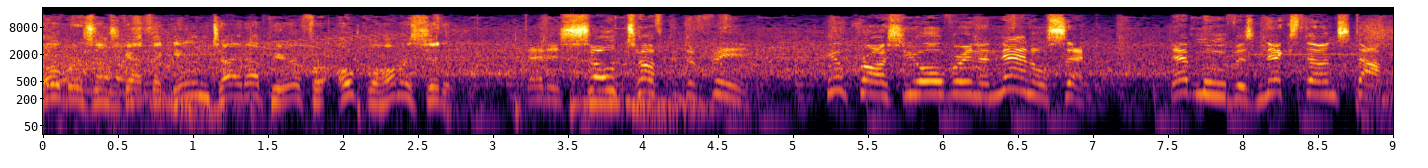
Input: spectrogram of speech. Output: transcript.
Roberson's got the game tied up here for Oklahoma City. That is so tough to defend. He'll cross you over in a nanosecond. That move is next to unstoppable.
